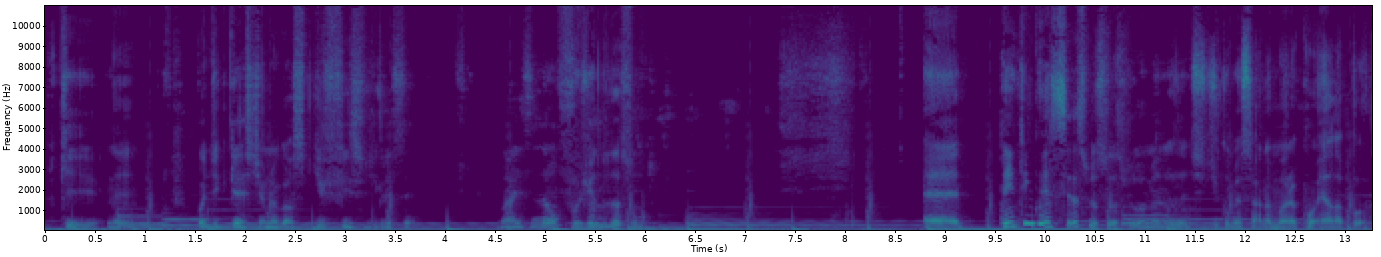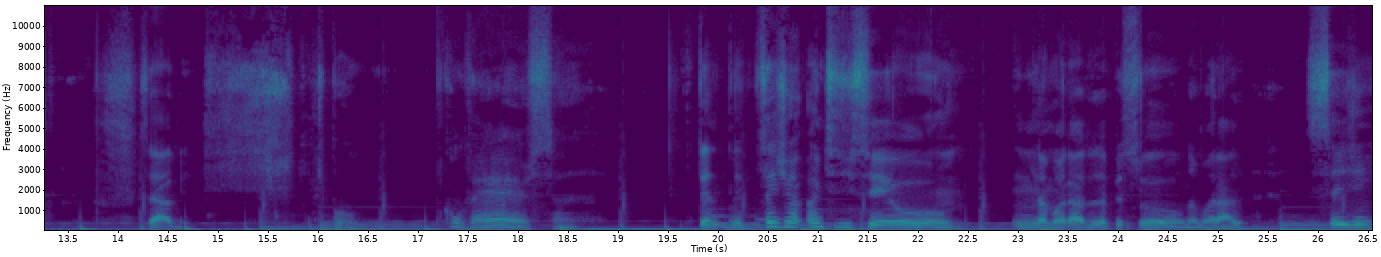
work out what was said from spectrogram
porque né, podcast é um negócio difícil de crescer. Mas não fugindo do assunto. É, tentem conhecer as pessoas pelo menos antes de começar a namorar com ela, pô. Sabe? Tipo, conversa. Seja antes de ser o namorado da pessoa ou namorado, sejam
